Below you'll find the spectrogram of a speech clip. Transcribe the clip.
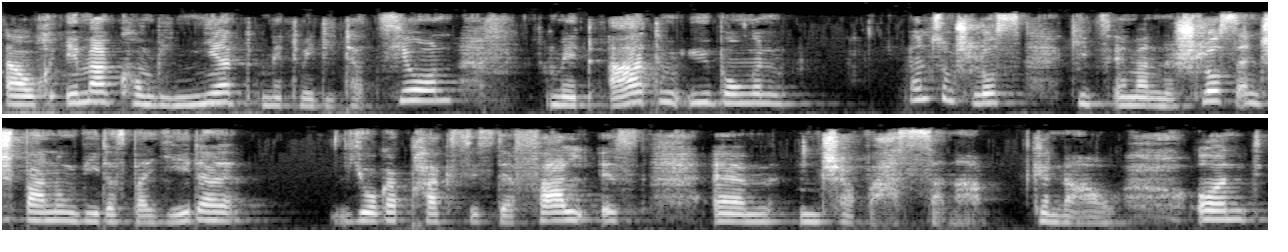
auch immer kombiniert mit Meditation, mit Atemübungen. Und zum Schluss gibt's immer eine Schlussentspannung, wie das bei jeder Yoga-Praxis der Fall ist, ähm, ein Shavasana. Genau. Und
